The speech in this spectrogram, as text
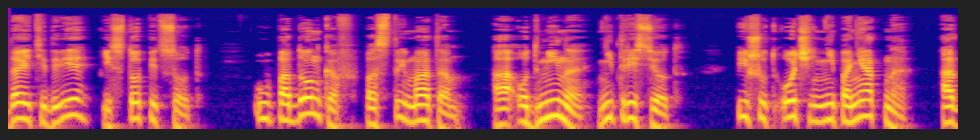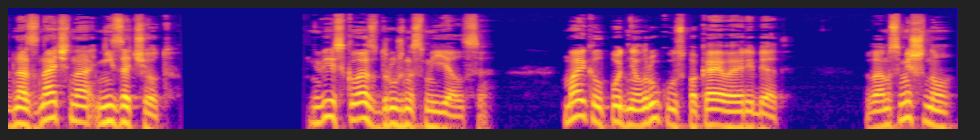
дайте две и сто пятьсот. У подонков посты матом, а админа не трясет. Пишут очень непонятно, Однозначно не зачет. Весь класс дружно смеялся. Майкл поднял руку, успокаивая ребят. «Вам смешно,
